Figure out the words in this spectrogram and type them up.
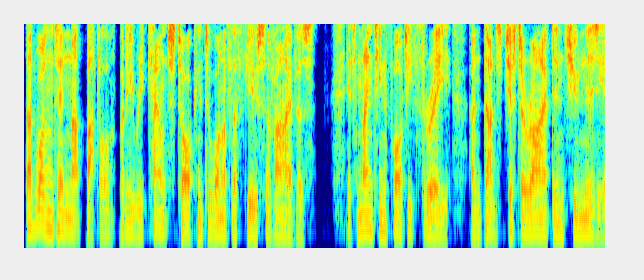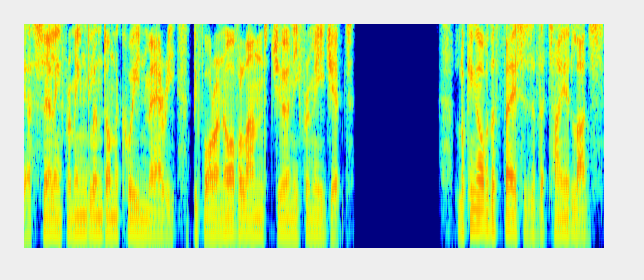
Dad wasn't in that battle, but he recounts talking to one of the few survivors. It's 1943 and Dad's just arrived in Tunisia, sailing from England on the Queen Mary before an overland journey from Egypt. Looking over the faces of the tired lads,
